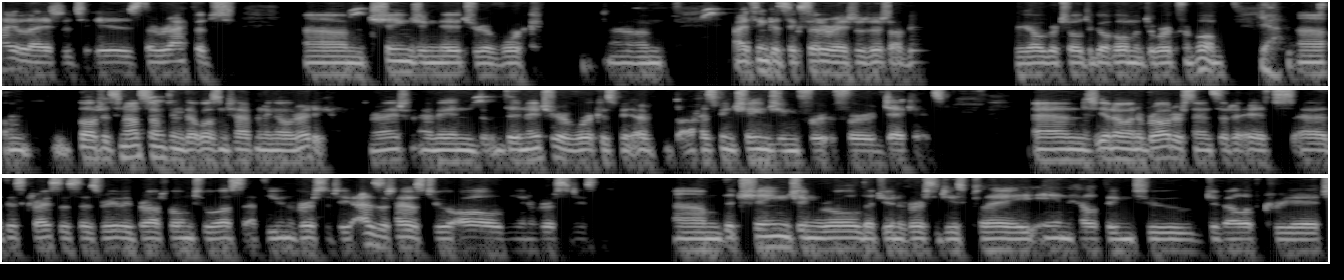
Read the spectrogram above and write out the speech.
highlighted is the rapid um, changing nature of work. Um, I think it's accelerated it. We all were told to go home and to work from home. Yeah. Um, but it's not something that wasn't happening already, right? I mean, the, the nature of work has been uh, has been changing for for decades. And you know, in a broader sense, it, it's uh, this crisis has really brought home to us at the university, as it has to all universities, um, the changing role that universities play in helping to develop, create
